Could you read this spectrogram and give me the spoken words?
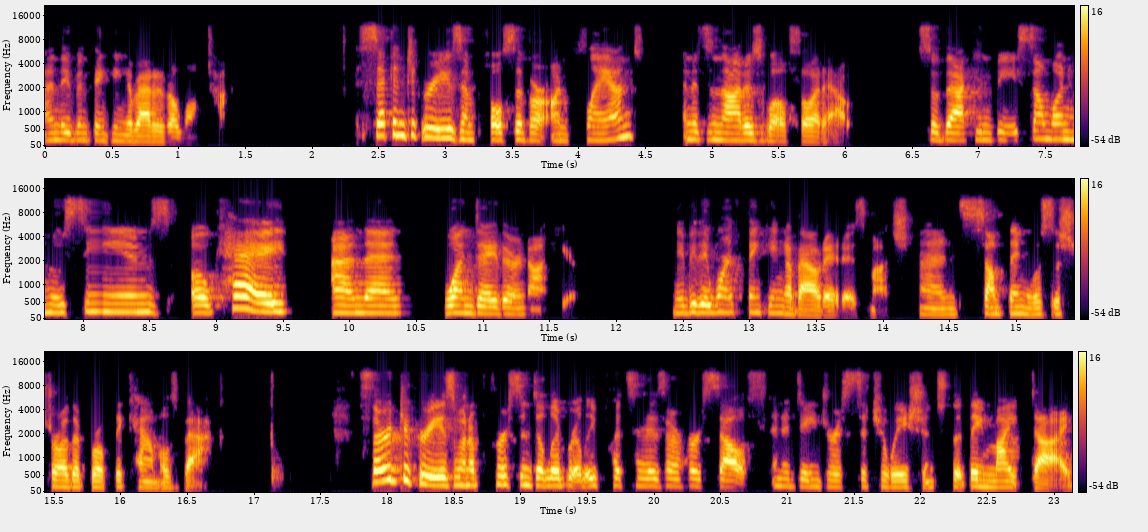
and they've been thinking about it a long time. Second degree is impulsive or unplanned, and it's not as well thought out. So that can be someone who seems okay, and then one day they're not here. Maybe they weren't thinking about it as much, and something was the straw that broke the camel's back. Third degree is when a person deliberately puts his or herself in a dangerous situation so that they might die.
